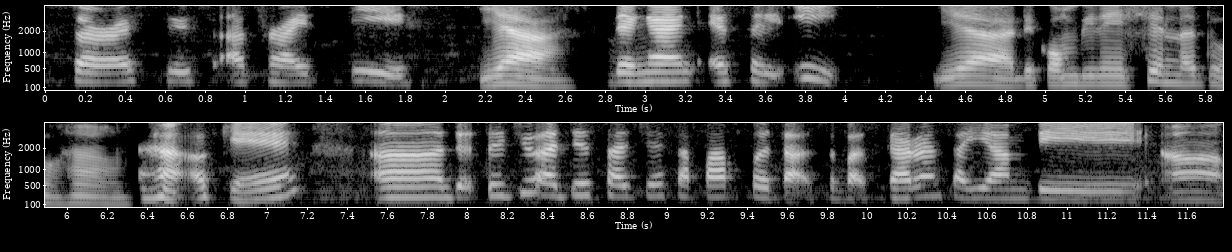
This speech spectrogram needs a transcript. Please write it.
psoriasis arthritis. Ya. Yeah. Dengan SLE. Ya, yeah, the combination lah tu. Ha. ha okay. Uh, Dr. Ju ada suggest apa-apa tak? Sebab sekarang saya ambil uh,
